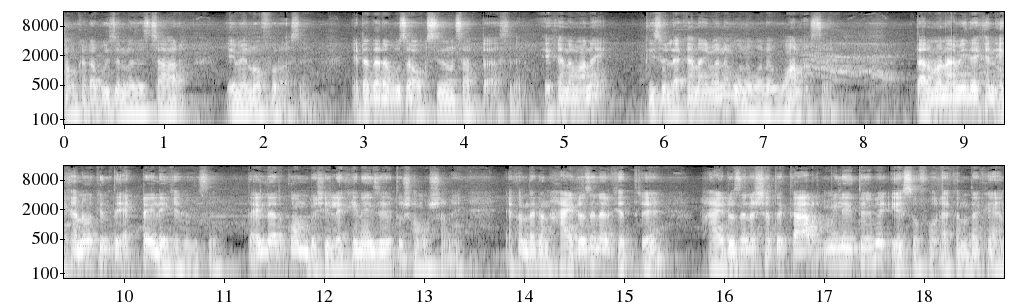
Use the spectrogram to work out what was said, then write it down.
সংখ্যাটা বুঝছেন না যে চার এম এন ফোর আছে। এটা দ্বারা বুঝে অক্সিজেন চারটা আছে। এখানে মানে কিছু লেখা নাই মানে মনে মনে ওয়ান আছে। তার মানে আমি দেখেন, এখানেও কিন্তু একটাই লিখে ফেলছে। তাইলে আর কম বেশি লেখি নাই যেহেতু সমস্যা নেই। এখন দেখেন, হাইড্রোজেনের ক্ষেত্রে হাইড্রোজেনের সাথে কার মিলাইতে হবে? এসও ফোর এখন দেখেন,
